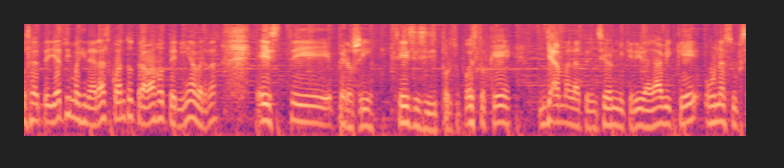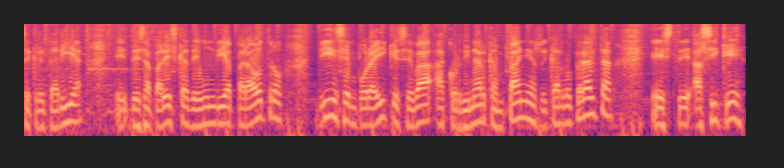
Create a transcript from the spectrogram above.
O sea, ya te imaginarás cuánto trabajo tenía, ¿verdad? Este, pero sí, sí, sí, sí, por supuesto que llama la atención, mi querida Gaby, que una subsecretaría eh, desaparezca de un día para otro. Dicen por ahí que se va a coordinar campañas, Ricardo Peralta. Este, así que,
